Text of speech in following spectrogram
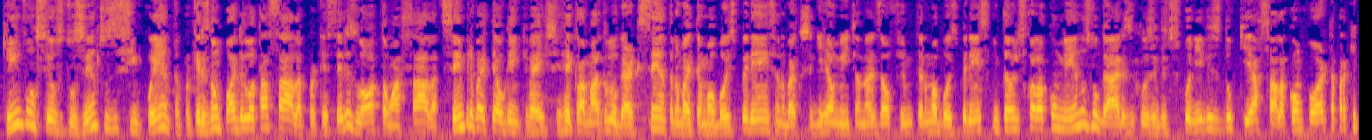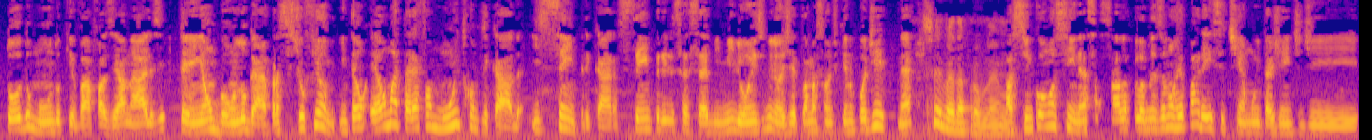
quem vão ser os 250, porque eles não podem lotar a sala, porque se eles lotam a sala, sempre vai ter alguém que vai se reclamar do lugar que senta, não vai ter uma boa experiência, não vai conseguir realmente analisar o filme ter uma boa experiência. Então eles colocam menos lugares, inclusive disponíveis, do que a sala comporta para que todo mundo que vá fazer a análise tenha um bom lugar para assistir o filme. Então é uma tarefa muito complicada. E sempre, cara, sempre eles recebem milhões e milhões de reclamação de quem não pôde ir, né? Isso aí vai dar problema. Assim como assim, nessa sala, pelo menos eu não reparei se tinha muita gente de,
